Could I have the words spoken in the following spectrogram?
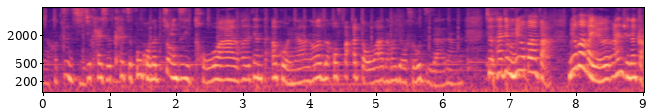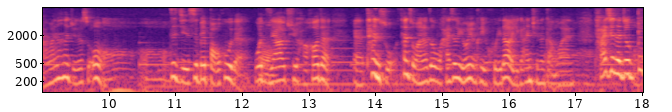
然后自己就开始开始疯狂的撞自己头啊，然后在地上打滚啊，然后然后发抖啊，然后咬手指啊这样的，就他就没有办法，没有办法有一个安全的港湾，让他觉得说哦哦，自己是被保护的，我只要去好好的呃探索，探索完了之后，我还是永远可以回到一个安全的港湾。他现在就被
